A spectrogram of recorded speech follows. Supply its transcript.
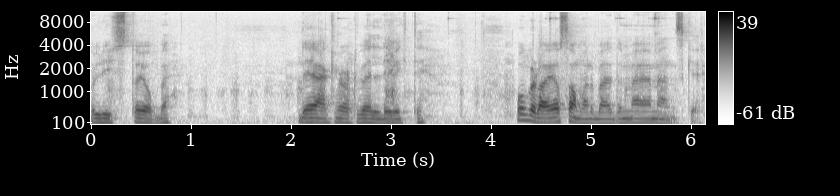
og lyst til å jobbe. Det er klart veldig viktig. Og glad i å samarbeide med mennesker.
